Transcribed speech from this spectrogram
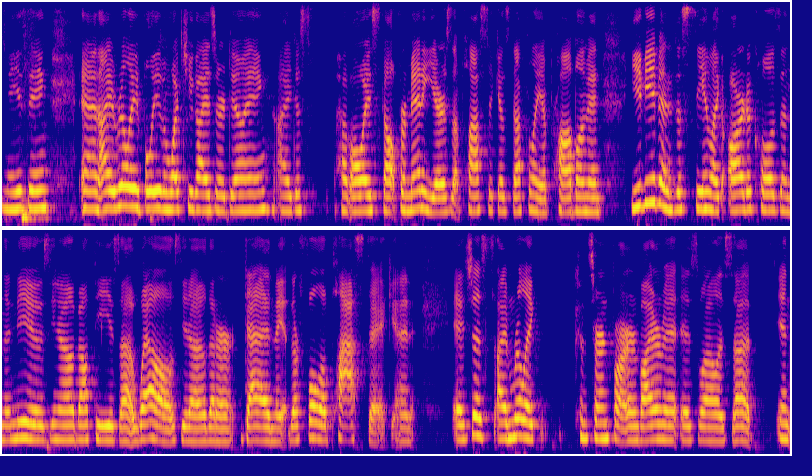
Amazing, and I really believe in what you guys are doing. I just have always felt for many years that plastic is definitely a problem. And you've even just seen like articles in the news you know about these uh, wells you know that are dead and they, they're full of plastic. And it's just i'm really concerned for our environment as well as uh, in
